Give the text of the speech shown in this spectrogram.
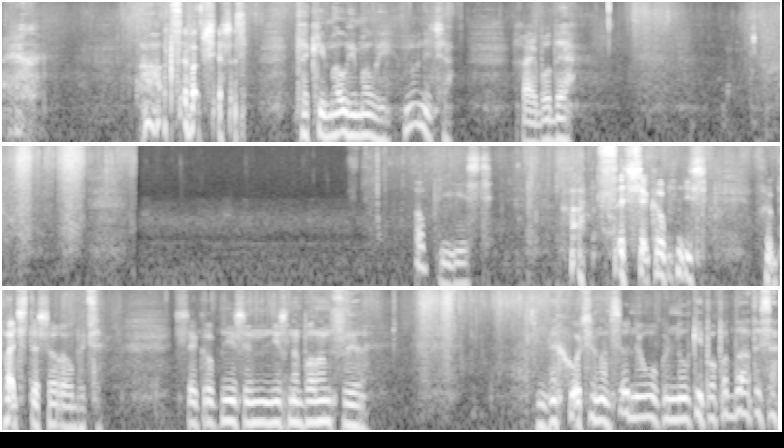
Ех. А, це взагалі щось такий малий-малий. Ну нічого. Хай буде. Оп, єсть. Це ще крупніше. Ви бачите, що робиться. Ще крупніше, ніж на балансир. Не хоче нам сьогодні окунь мілкий попадатися.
